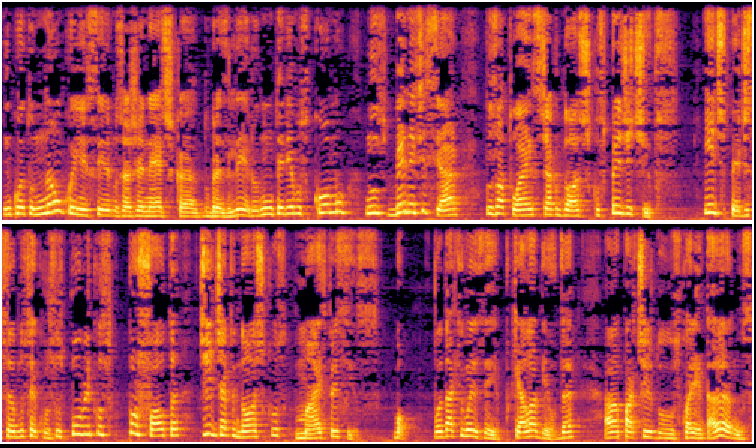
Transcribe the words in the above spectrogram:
enquanto não conhecermos a genética do brasileiro, não teríamos como nos beneficiar dos atuais diagnósticos preditivos e desperdiçamos recursos públicos por falta de diagnósticos mais precisos. Bom, vou dar aqui um exemplo que ela deu, né? A partir dos 40 anos,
